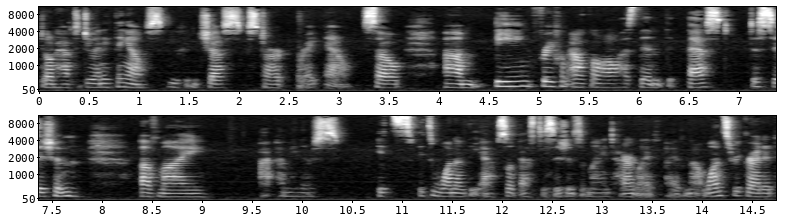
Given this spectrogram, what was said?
Don't have to do anything else. You can just start right now. So, um, being free from alcohol has been the best decision of my. I, I mean, there's it's it's one of the absolute best decisions of my entire life. I have not once regretted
